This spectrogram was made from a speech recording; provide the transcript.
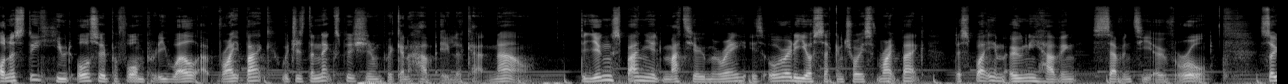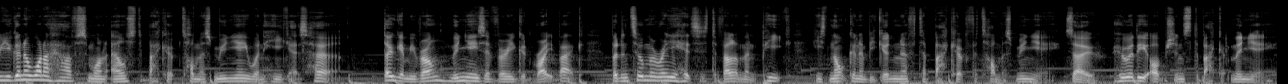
Honestly, he would also perform pretty well at right back, which is the next position we're going to have a look at now. The young Spaniard Matteo Morey is already your second choice right back, despite him only having 70 overall. So you're going to want to have someone else to back up Thomas Meunier when he gets hurt. Don't get me wrong, Meunier is a very good right back, but until Morey hits his development peak, he's not going to be good enough to back up for Thomas Meunier. So, who are the options to back up Meunier?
